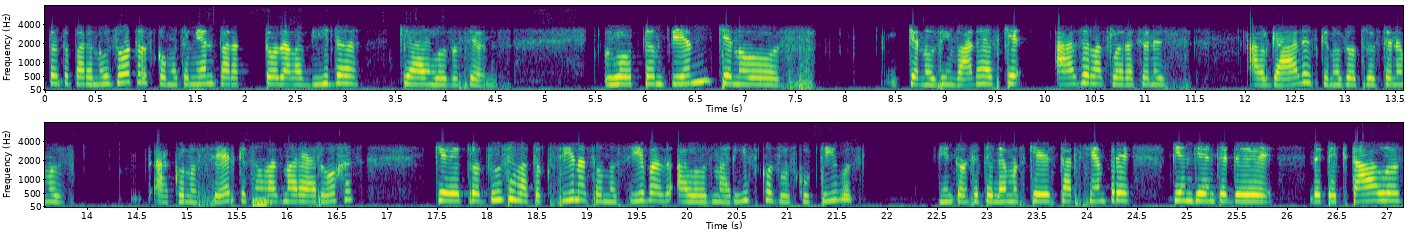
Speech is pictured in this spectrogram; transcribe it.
tanto para nosotros como también para toda la vida que hay en los océanos. Lo también que nos que nos invade es que hace las floraciones algales que nosotros tenemos a conocer, que son las mareas rojas, que producen las toxinas, son nocivas a los mariscos, los cultivos. Entonces tenemos que estar siempre pendiente de detectarlos,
